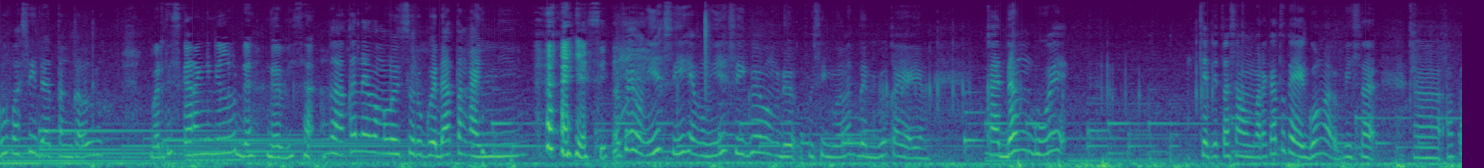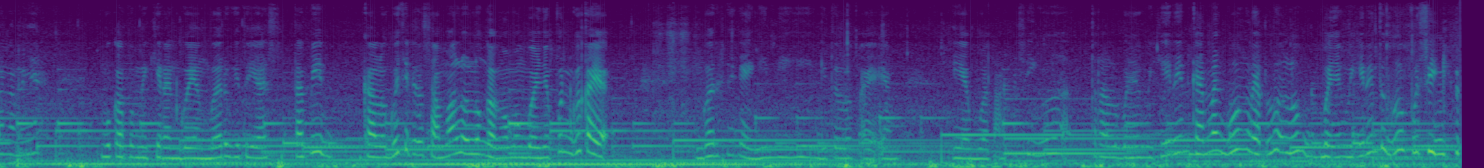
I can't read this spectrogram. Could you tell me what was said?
gue pasti datang ke lu. Berarti sekarang ini lo udah nggak bisa? Nggak kan emang lu suruh gue datang anjing. Iya sih. Tapi emang iya sih emang iya sih. Gue emang udah pusing banget dan gue kayak yang kadang gue cerita sama mereka tuh kayak gue nggak bisa eh, apa namanya buka pemikiran gue yang baru gitu ya. Tapi kalau gue cerita sama lo lo nggak ngomong banyak pun gue kayak gue harusnya kayak gini gitu loh. Kayak yang ya buat apa sih gue terlalu banyak mikirin? Karena gue ngeliat lo lo banyak mikirin tuh gue pusing gitu.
